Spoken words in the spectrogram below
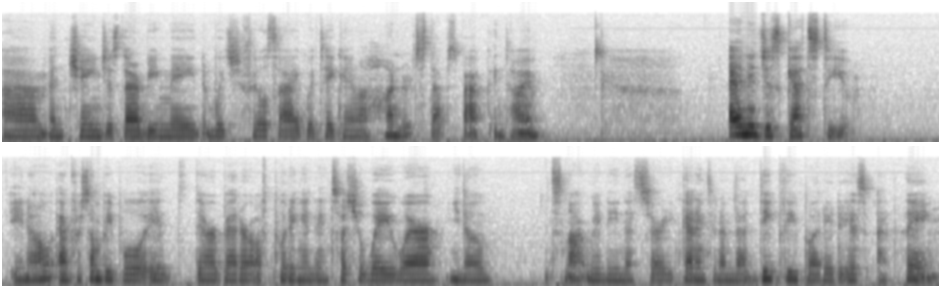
um, and changes that are being made which feels like we're taking a hundred steps back in time. And it just gets to you you know? And for some people it they're better off putting it in such a way where you know it's not really necessarily getting to them that deeply but it is a thing.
